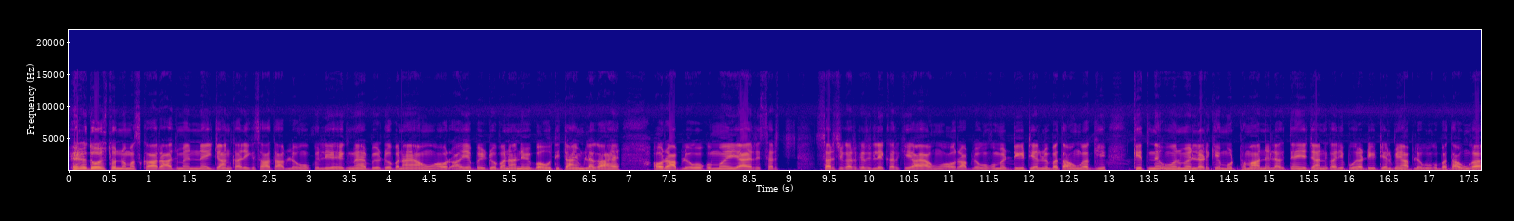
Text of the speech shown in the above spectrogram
हेलो दोस्तों, नमस्कार। आज मैं नई जानकारी के साथ आप लोगों के लिए एक नया वीडियो बनाया हूँ और ये वीडियो बनाने में बहुत ही टाइम लगा है और आप लोगों को मैं यह रिसर्च सर्च करके लेकर के आया हूँ और आप लोगों को मैं डिटेल में बताऊँगा कि कितने उम्र में लड़के मुठ मारने लगते हैं। ये जानकारी पूरा डिटेल में आप लोगों को बताऊँगा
